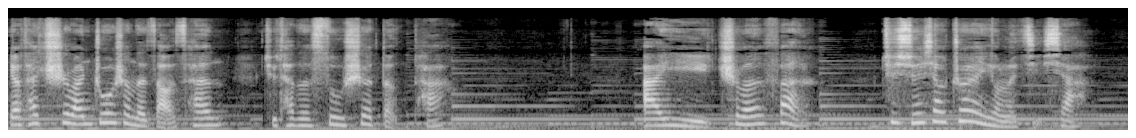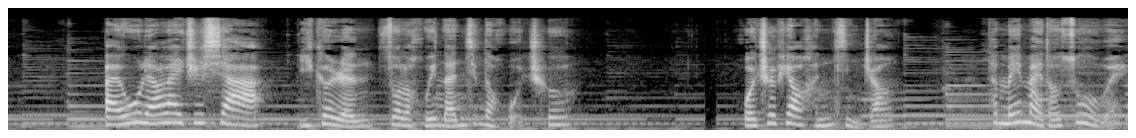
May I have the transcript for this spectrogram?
要他吃完桌上的早餐，去他的宿舍等他。阿义吃完饭，去学校转悠了几下，百无聊赖之下，一个人坐了回南京的火车。火车票很紧张，他没买到座位，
